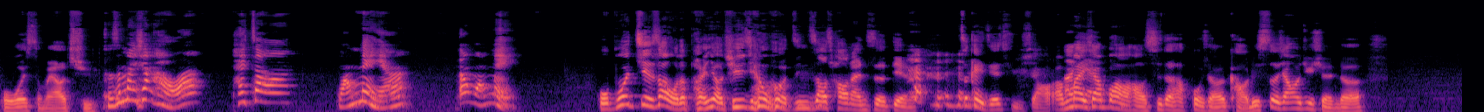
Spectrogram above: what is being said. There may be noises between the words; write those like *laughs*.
我为什么要去？可是卖相好啊，拍照啊，完美啊，当完美。我不会介绍我的朋友去一间我已经知道超难吃的店了，*laughs* 这可以直接取消啊。卖相不好好吃的，或许会考虑色香味俱全的。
